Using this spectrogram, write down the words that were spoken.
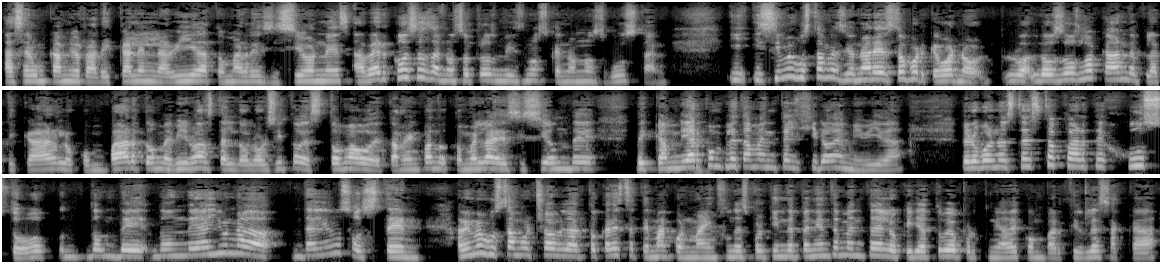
a hacer un cambio radical en la vida, tomar decisiones, a ver cosas de nosotros mismos que no nos gustan. Y, sí me gusta mencionar esto porque, bueno, los dos lo acaban de platicar, lo comparto, me vino hasta el dolorcito de estómago de también cuando tomé la decisión de, de cambiar completamente el giro de mi vida. Pero bueno, está esta parte justo donde, donde hay una, hay un sostén. A mí me gusta mucho hablar, tocar este tema con mindfulness, porque independientemente de lo que ya tuve oportunidad de compartirles acá,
